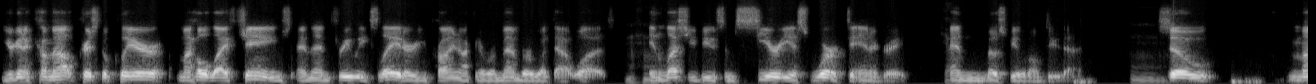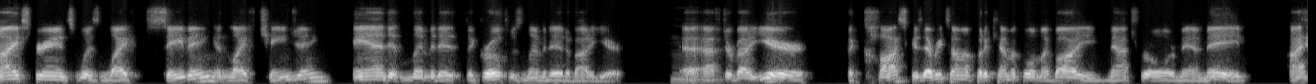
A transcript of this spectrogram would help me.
you're going to come out crystal clear my whole life changed and then three weeks later you're probably not going to remember what that was mm-hmm. unless you do some serious work to integrate yeah. and most people don't do that mm. so my experience was life saving and life changing and it limited the growth was limited about a year mm. uh, after about a year the cost because every time i put a chemical in my body natural or man-made I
